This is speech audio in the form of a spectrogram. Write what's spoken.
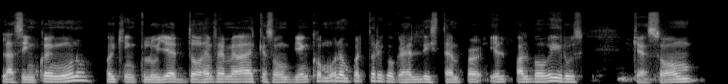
La 5 en 1, porque incluye dos enfermedades que son bien comunes en Puerto Rico, que es el distemper y el parvovirus, que son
